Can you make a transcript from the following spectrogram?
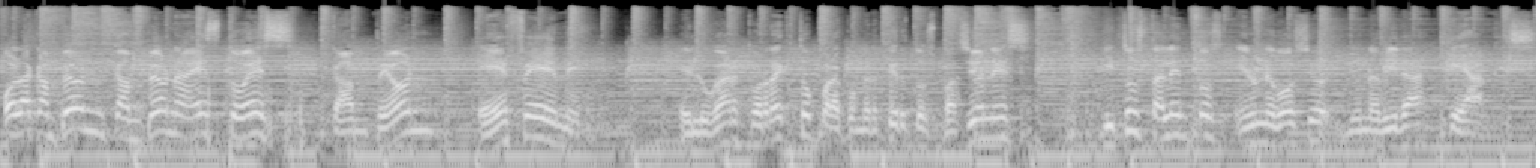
Hola campeón, campeona, esto es Campeón FM, el lugar correcto para convertir tus pasiones y tus talentos en un negocio y una vida que ames.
